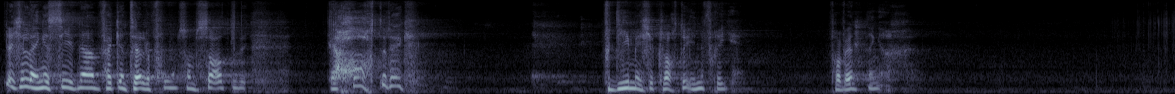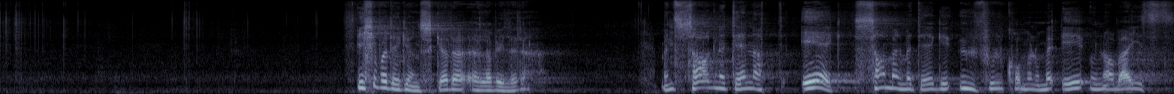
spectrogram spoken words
Det er ikke lenge siden jeg fikk en telefon som sa at 'Jeg hater deg'. Fordi vi ikke klarte å innfri forventninger. Ikke fordi jeg ønsker det eller ville det. Men saken er den at jeg sammen med deg er ufullkommen, og vi er underveis.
